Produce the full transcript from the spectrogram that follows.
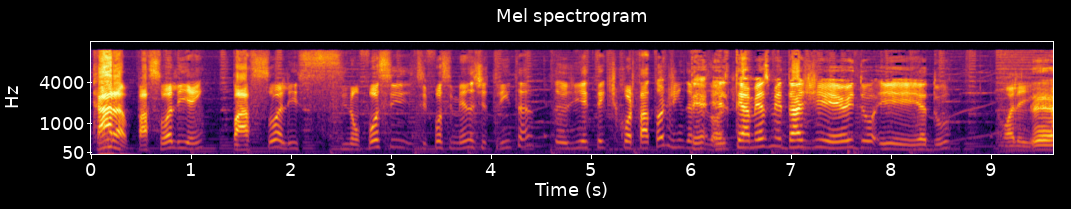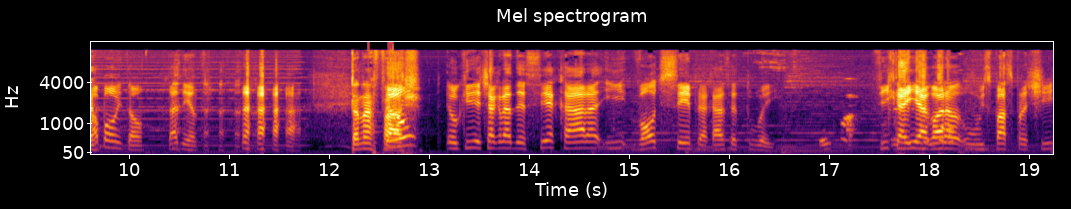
Cara, passou ali, hein? Passou ali. Se não fosse, se fosse menos de 30, eu ia ter que te cortar todinho do episódio. ele tem a mesma idade de eu e, do, e Edu. Olha aí, É. tá bom então, tá dentro. Tá na Então, faixa. eu queria te agradecer, cara, e volte sempre, a casa é tua aí. Opa. Fica aí agora o espaço pra ti,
